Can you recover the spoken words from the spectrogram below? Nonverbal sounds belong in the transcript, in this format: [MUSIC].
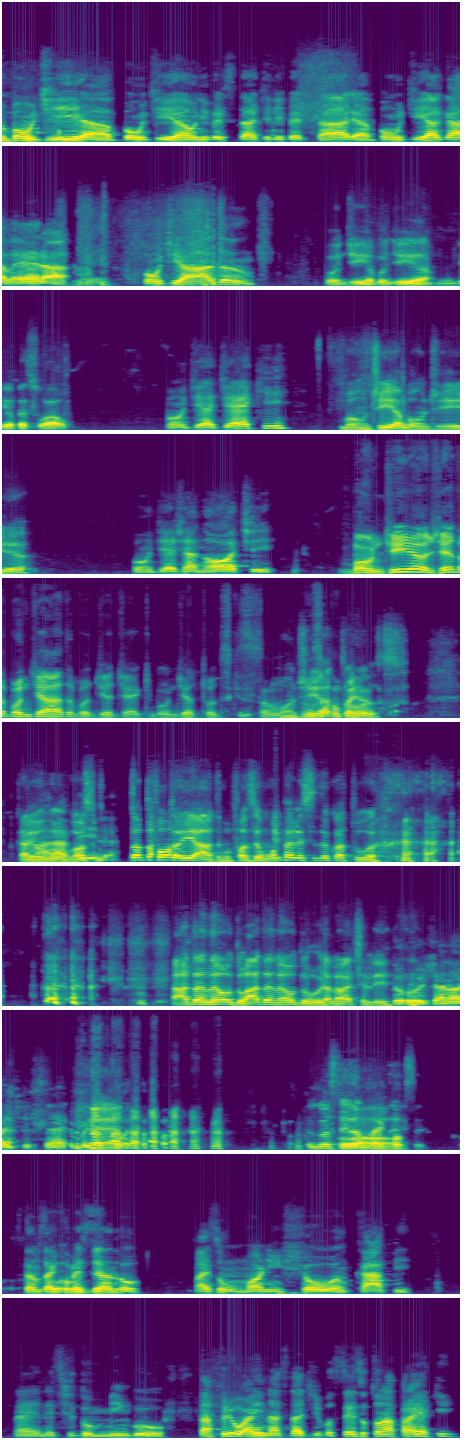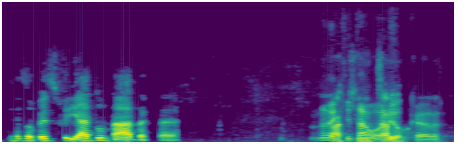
Muito bom dia, bom dia Universidade Libertária, bom dia galera, bom dia Adam. Bom dia, bom dia, bom dia pessoal. Bom dia Jack. Bom dia, bom dia. Bom dia Janote. Bom dia Ojeda, bom dia Adam, bom dia Jack, bom dia a todos que estão Bom dia a todos. Cara, eu Maravilha. gosto da tua foto aí, Adam. Vou fazer uma bem parecida com a tua. [LAUGHS] Ada não, do Ada não, do Janote ali. Do Janote. É muito É. boa essa foto. Eu gostei da foto. com- desse. Estamos aí ô, começando mais um Morning Show Ancap, né? Neste domingo. Tá frio aí na cidade de vocês? Eu tô na praia aqui resolveu esfriar do nada, cara. Não, aqui, Aqui tá tá ótimo, frio. cara.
